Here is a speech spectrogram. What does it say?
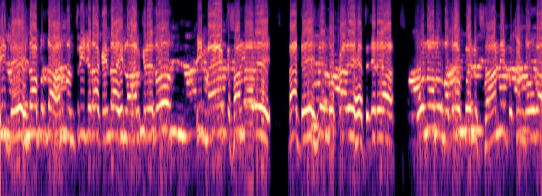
ਵੀ ਦੇਸ਼ ਦਾ ਪ੍ਰਧਾਨ ਮੰਤਰੀ ਜਿਹੜਾ ਕਹਿੰਦਾ ਸੀ ਲਾਲ ਕਿਲੇ ਤੋਂ ਵੀ ਮੈਂ ਕਿਸਾਨਾਂ ਦੇ, ਮੈਂ ਦੇਸ਼ ਦੇ ਲੋਕਾਂ ਦੇ ਹਿੱਤ ਜਿਹੜੇ ਆ, ਉਹਨਾਂ ਨੂੰ ਮਤਲਬ ਕੋਈ ਨੁਕਸਾਨ ਨਹੀਂ ਪਹੁੰਚਣ ਦਊਗਾ।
